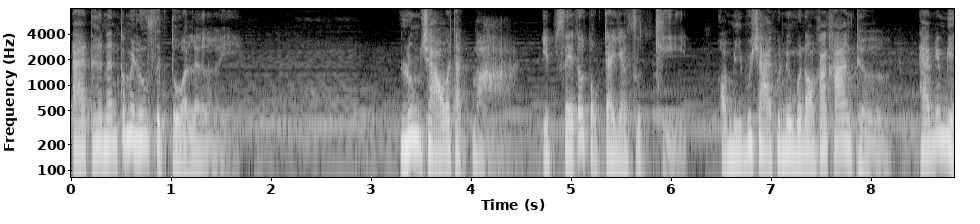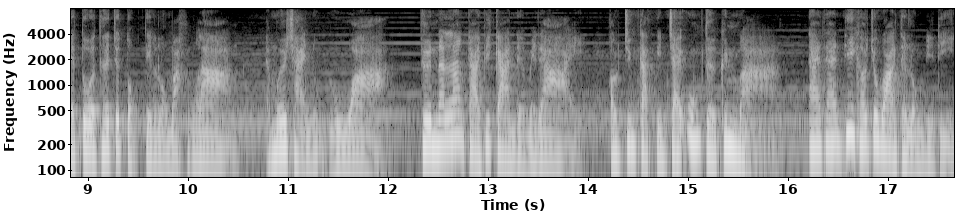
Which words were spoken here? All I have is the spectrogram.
แต่เธอนั้นก็ไม่รู้สึกตัวเลย รุ่งเช้าวันถัดมา อิบเซต้องตกใจอย่างสุดขีดเพราะมีผู้ชายคนหนึงมานอนข้างๆ เธอ แถมยังเบียดตัวเธอจะตกเตียงลงมาข้างล่าง แต่เมื่อชายหนุ่มรู้ว่า เธอนั้นร่างกายพิการเดินไม่ได้ เขาจึงตัดสินใจอุ้มเธอขึ้นมา แต่แทนที่เขาจะวางเธอลงดี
